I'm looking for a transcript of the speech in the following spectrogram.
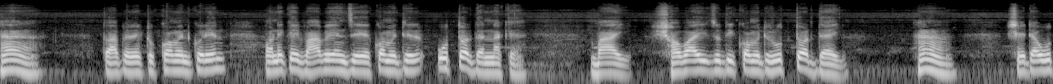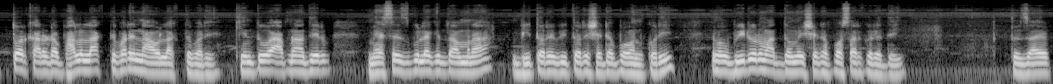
হ্যাঁ তো আপনারা একটু কমেন্ট করেন। অনেকেই ভাবেন যে কমেন্টের উত্তর দেন না কে? ভাই, সবাই যদি কমেন্টের উত্তর দেয় হ্যাঁ সেটা উত্তর কারোটা ভালো লাগতে পারে নাও লাগতে পারে। কিন্তু আপনাদের মেসেজগুলো কিন্তু আমরা ভিতরে ভিতরে সেটা বহন করি এবং ভিডিওর মাধ্যমে সেটা প্রচার করে দেই। তো যাই হোক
